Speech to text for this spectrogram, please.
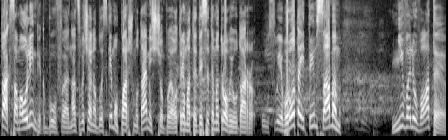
Так, саме Олімпік був е, надзвичайно близьким у першому таймі, щоб отримати 10-метровий удар у свої ворота і тим самим нівелювати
